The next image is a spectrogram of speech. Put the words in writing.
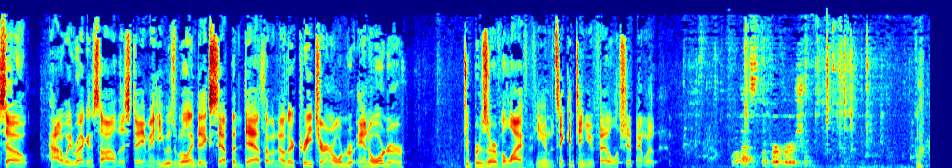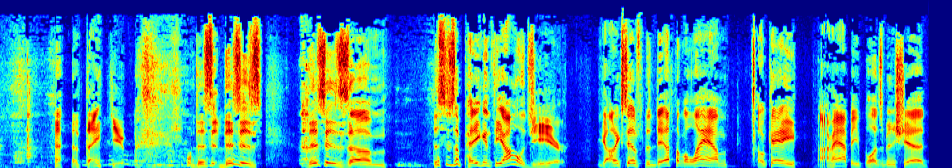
So, how do we reconcile this statement? He was willing to accept the death of another creature in order in order to preserve the life of humans and continue fellowshipping with them. Well, that's the perversion. Thank you. This this is this is um, this is a pagan theology here. God accepts the death of a lamb. Okay, I'm happy. Blood's been shed.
